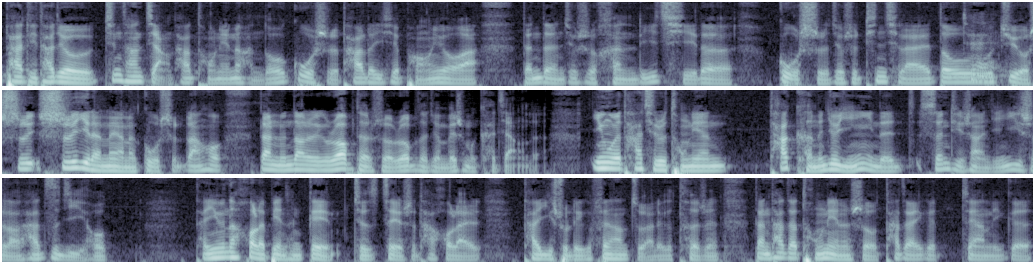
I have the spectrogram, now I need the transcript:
Patty 他就经常讲他童年的很多故事，他的一些朋友啊等等，就是很离奇的故事，就是听起来都具有诗诗意的那样的故事。然后，但轮到这个 Robert 的时候，Robert 就没什么可讲的，因为他其实童年他可能就隐隐的身体上已经意识到他自己以后。他因为他后来变成 gay，就是这也是他后来他艺术的一个非常主要的一个特征。但他在童年的时候，他在一个这样的一个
